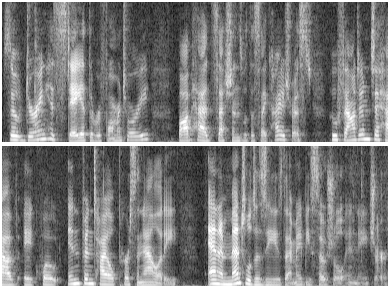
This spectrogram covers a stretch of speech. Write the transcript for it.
So during his stay at the reformatory, Bob had sessions with a psychiatrist who found him to have a quote infantile personality and a mental disease that may be social in nature.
